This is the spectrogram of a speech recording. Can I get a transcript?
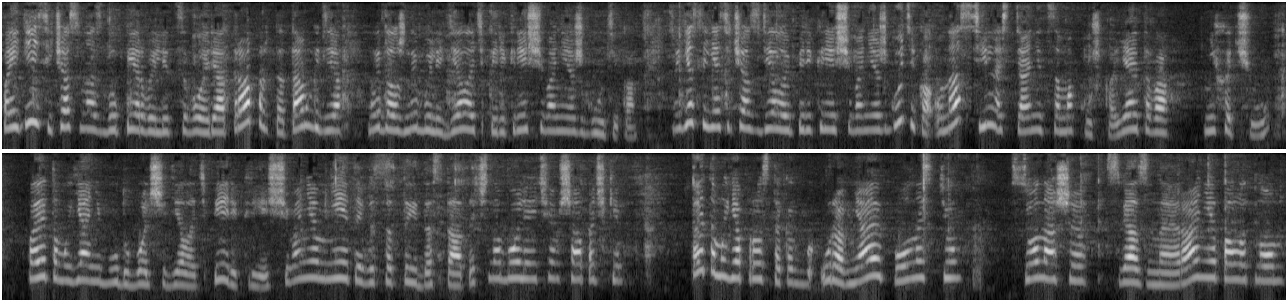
По идее, сейчас у нас был первый лицевой ряд раппорта, там, где мы должны были делать перекрещивание жгутика. Но если я сейчас сделаю перекрещивание жгутика, у нас сильно стянется макушка. Я этого не хочу. Поэтому я не буду больше делать перекрещивания. Мне этой высоты достаточно более чем шапочки. Поэтому я просто как бы уравняю полностью все наше связанное ранее полотном.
